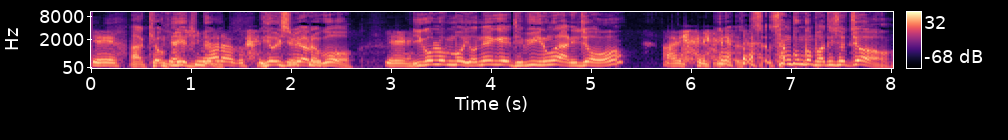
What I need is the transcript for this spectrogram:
예. 아 경리해 열심히 준다고. 하라고. 열심히 하라고. 예. 이걸로 뭐 연예계 데뷔 이런 건 아니죠? 아, 예. 예, 사- 상품권 받으셨죠?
